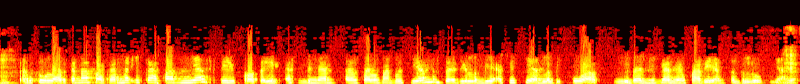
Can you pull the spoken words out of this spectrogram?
hmm. tertular. Kenapa? Karena ikatannya si protein S dengan uh, sel manusia menjadi lebih efisien, lebih kuat dibandingkan yang varian sebelumnya. Ya,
